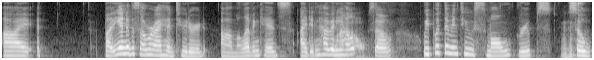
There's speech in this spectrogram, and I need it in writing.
I, by the end of the summer, I had tutored um, 11 kids. I didn't have any wow. help, so we put them into small groups, mm-hmm. so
